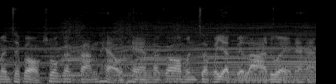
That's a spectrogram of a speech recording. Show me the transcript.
มันจะไปออกช่วงกลางๆแถวแทนแล้วก็มันจะประหยัดเวลาด้วยนะฮะ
